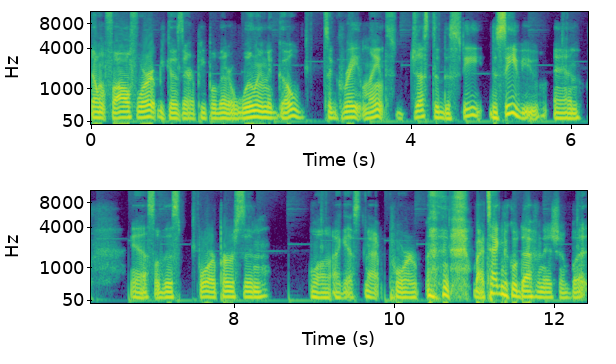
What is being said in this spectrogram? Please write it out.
don't fall for it because there are people that are willing to go to great lengths just to deceive deceive you. And yeah, so this poor person, well, I guess not poor by technical definition, but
